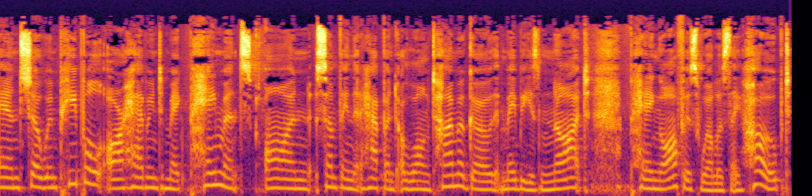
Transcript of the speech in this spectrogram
And so when people are having to make payments on something that happened a long time ago that maybe is not paying off as well as they hoped,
